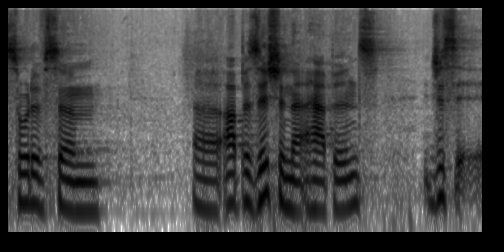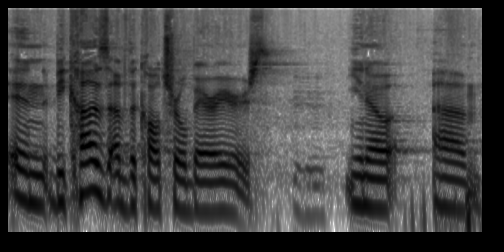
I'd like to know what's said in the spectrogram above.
sort of some uh, opposition that happens just in because of the cultural barriers. Mm-hmm. You know, um,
